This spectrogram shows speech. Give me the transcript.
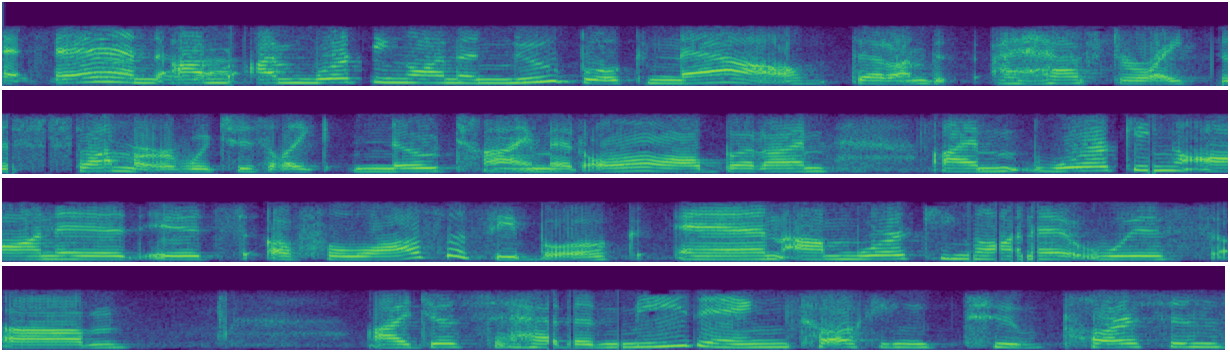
and I'm I'm working on a new book now that I'm I have to write this summer, which is like no time at all, but I'm I'm working on it. It's a philosophy book and I'm working on it with um I just had a meeting talking to Parsons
